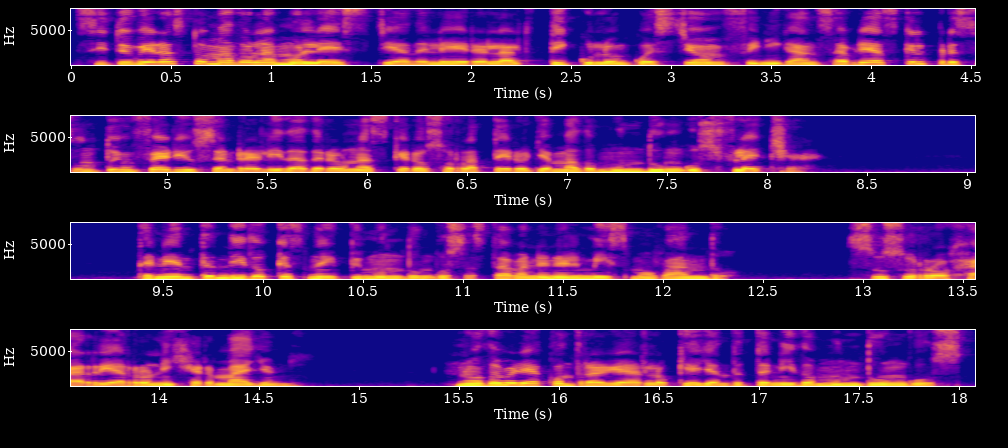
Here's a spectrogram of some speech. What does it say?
si te hubieras tomado la molestia de leer el artículo en cuestión, Finnegan, sabrías que el presunto Inferius en realidad era un asqueroso ratero llamado Mundungus Fletcher. Tenía entendido que Snape y Mundungus estaban en el mismo bando, susurró Harry a Ron y Hermione. ¿No debería contrariar lo que hayan detenido a Mundungus?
